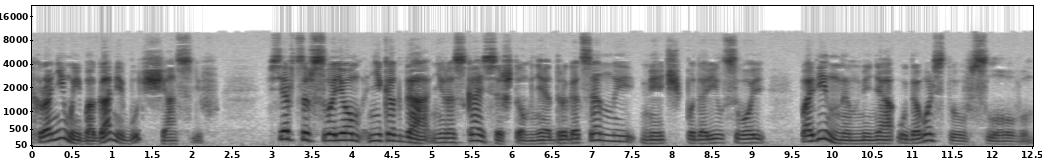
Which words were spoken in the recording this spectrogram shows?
хранимый богами будь счастлив». В сердце ж своем никогда не раскайся, что мне драгоценный меч подарил свой, повинным меня удовольствовав словом.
